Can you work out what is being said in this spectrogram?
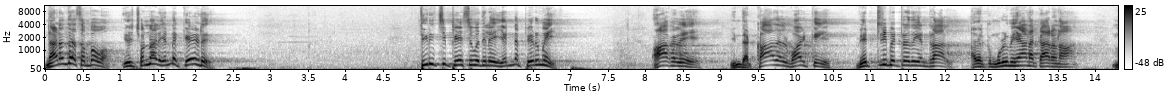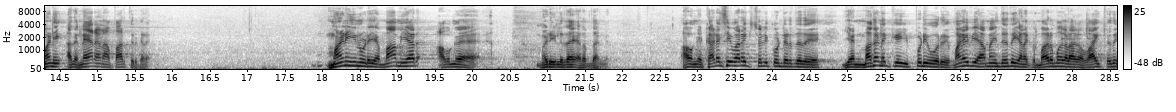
நடந்த சம்பவம். இது சொன்னால் என்ன கேடு? திருச்சி பேசுவதிலே என்ன பெருமை? ஆகவே இந்த காதல் வாழ்க்கை வெற்றி பெற்றது என்றால் அதற்கு முழுமையான காரணம். மணி அதை நேராக நான் பார்த்துருக்கிறேன். மணியினுடைய மாமியார் அவங்க மடியில் தான் இறந்தாங்க. அவங்க கடைசி வரைக்கும் சொல்லி கொண்டிருந்தது என் மகனுக்கு இப்படி ஒரு மனைவி அமைந்தது எனக்கு மருமகளாக வாய்த்தது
